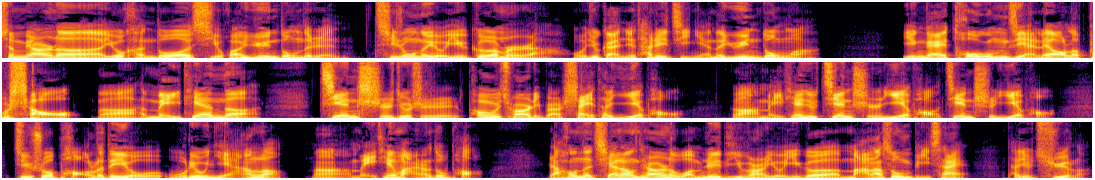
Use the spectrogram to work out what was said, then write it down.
身边呢有很多喜欢运动的人，其中呢有一个哥们儿啊，我就感觉他这几年的运动啊，应该偷工减料了不少啊。每天呢坚持就是朋友圈里边晒他夜跑，是吧？每天就坚持夜跑，坚持夜跑，据说跑了得有五六年了啊，每天晚上都跑。然后呢，前两天呢，我们这地方有一个马拉松比赛，他就去了。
